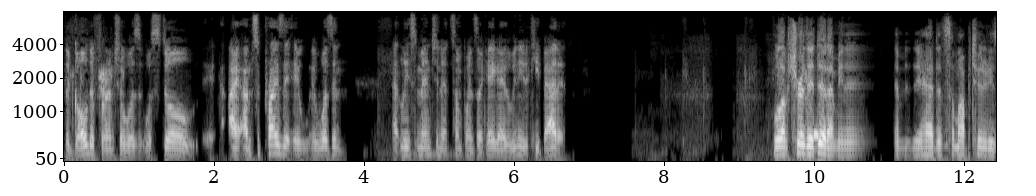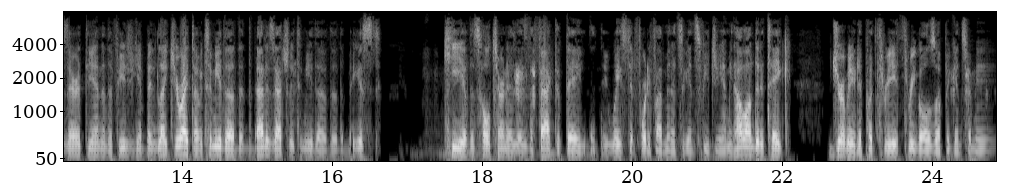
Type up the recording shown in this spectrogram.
the goal differential was was still. I, I'm surprised that it it wasn't at least mentioned at some points. Like, hey guys, we need to keep at it. Well, I'm sure they did. I mean, I mean, they had some opportunities there at the end of the Fiji game, but like you're right, though. To me, the, the that is actually to me the, the, the biggest key of this whole turn is, is the fact that they that they wasted 45 minutes against Fiji. I mean, how long did it take Germany to put three three goals up against? I mean,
